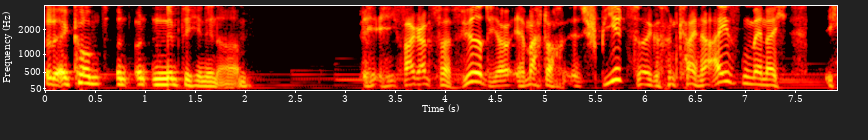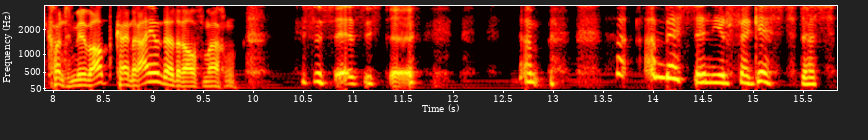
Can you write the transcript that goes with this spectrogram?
Und er kommt und, und nimmt dich in den Arm. Ich war ganz verwirrt. Ja, er macht doch äh, Spielzeuge und keine Eisenmänner. Ich, ich konnte mir überhaupt keinen Reim da drauf machen. Es ist, es ist, äh, am, am besten ihr vergesst, dass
